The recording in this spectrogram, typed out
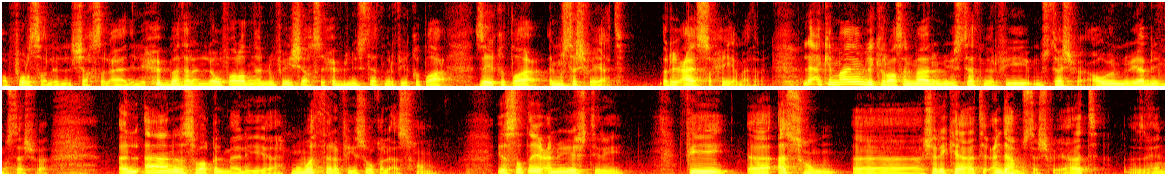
أو فرصة للشخص العادي اللي يحب مثلا لو فرضنا إنه في شخص يحب إنه يستثمر في قطاع زي قطاع المستشفيات. الرعاية الصحية مثلا، لكن ما يملك رأس المال إنه يستثمر في مستشفى أو إنه يبني مستشفى. الآن الأسواق المالية ممثلة في سوق الأسهم يستطيع إنه يشتري في آه، أسهم آه، شركات عندها مستشفيات زين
